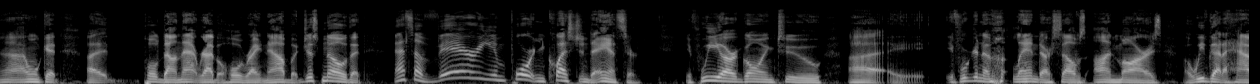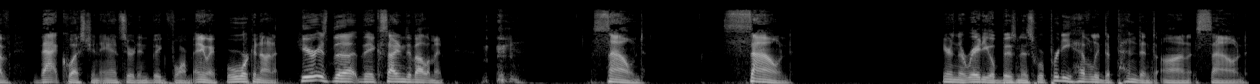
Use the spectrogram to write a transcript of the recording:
I won't get uh, pulled down that rabbit hole right now, but just know that that's a very important question to answer. If we are going to, uh, if we're going to land ourselves on Mars, uh, we've got to have that question answered in big form. Anyway, we're working on it. Here is the the exciting development: sound, sound here in the radio business, we're pretty heavily dependent on sound.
